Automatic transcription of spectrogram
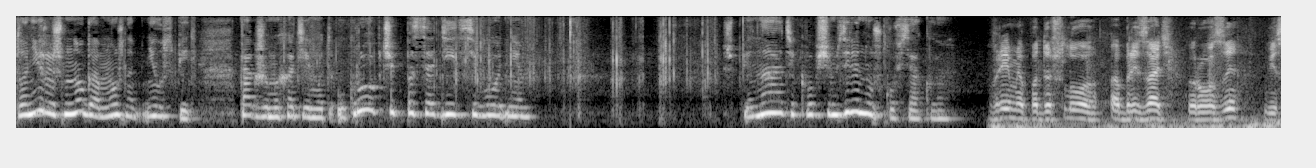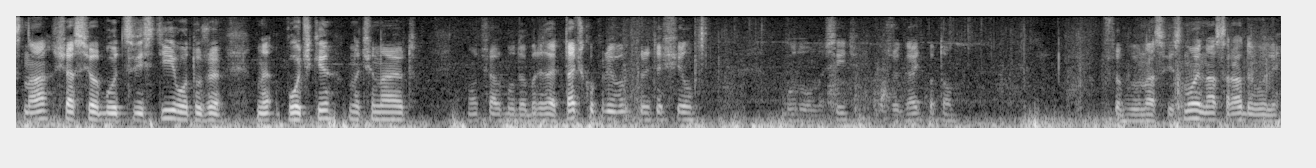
планируешь много, а можно не успеть. Также мы хотим вот укропчик посадить сегодня, шпинатик, в общем, зеленушку всякую. Время подошло обрезать розы, весна, сейчас все будет цвести, вот уже почки начинают. Вот сейчас буду обрезать, тачку при, притащил, буду уносить, сжигать потом, чтобы у нас весной нас радовали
